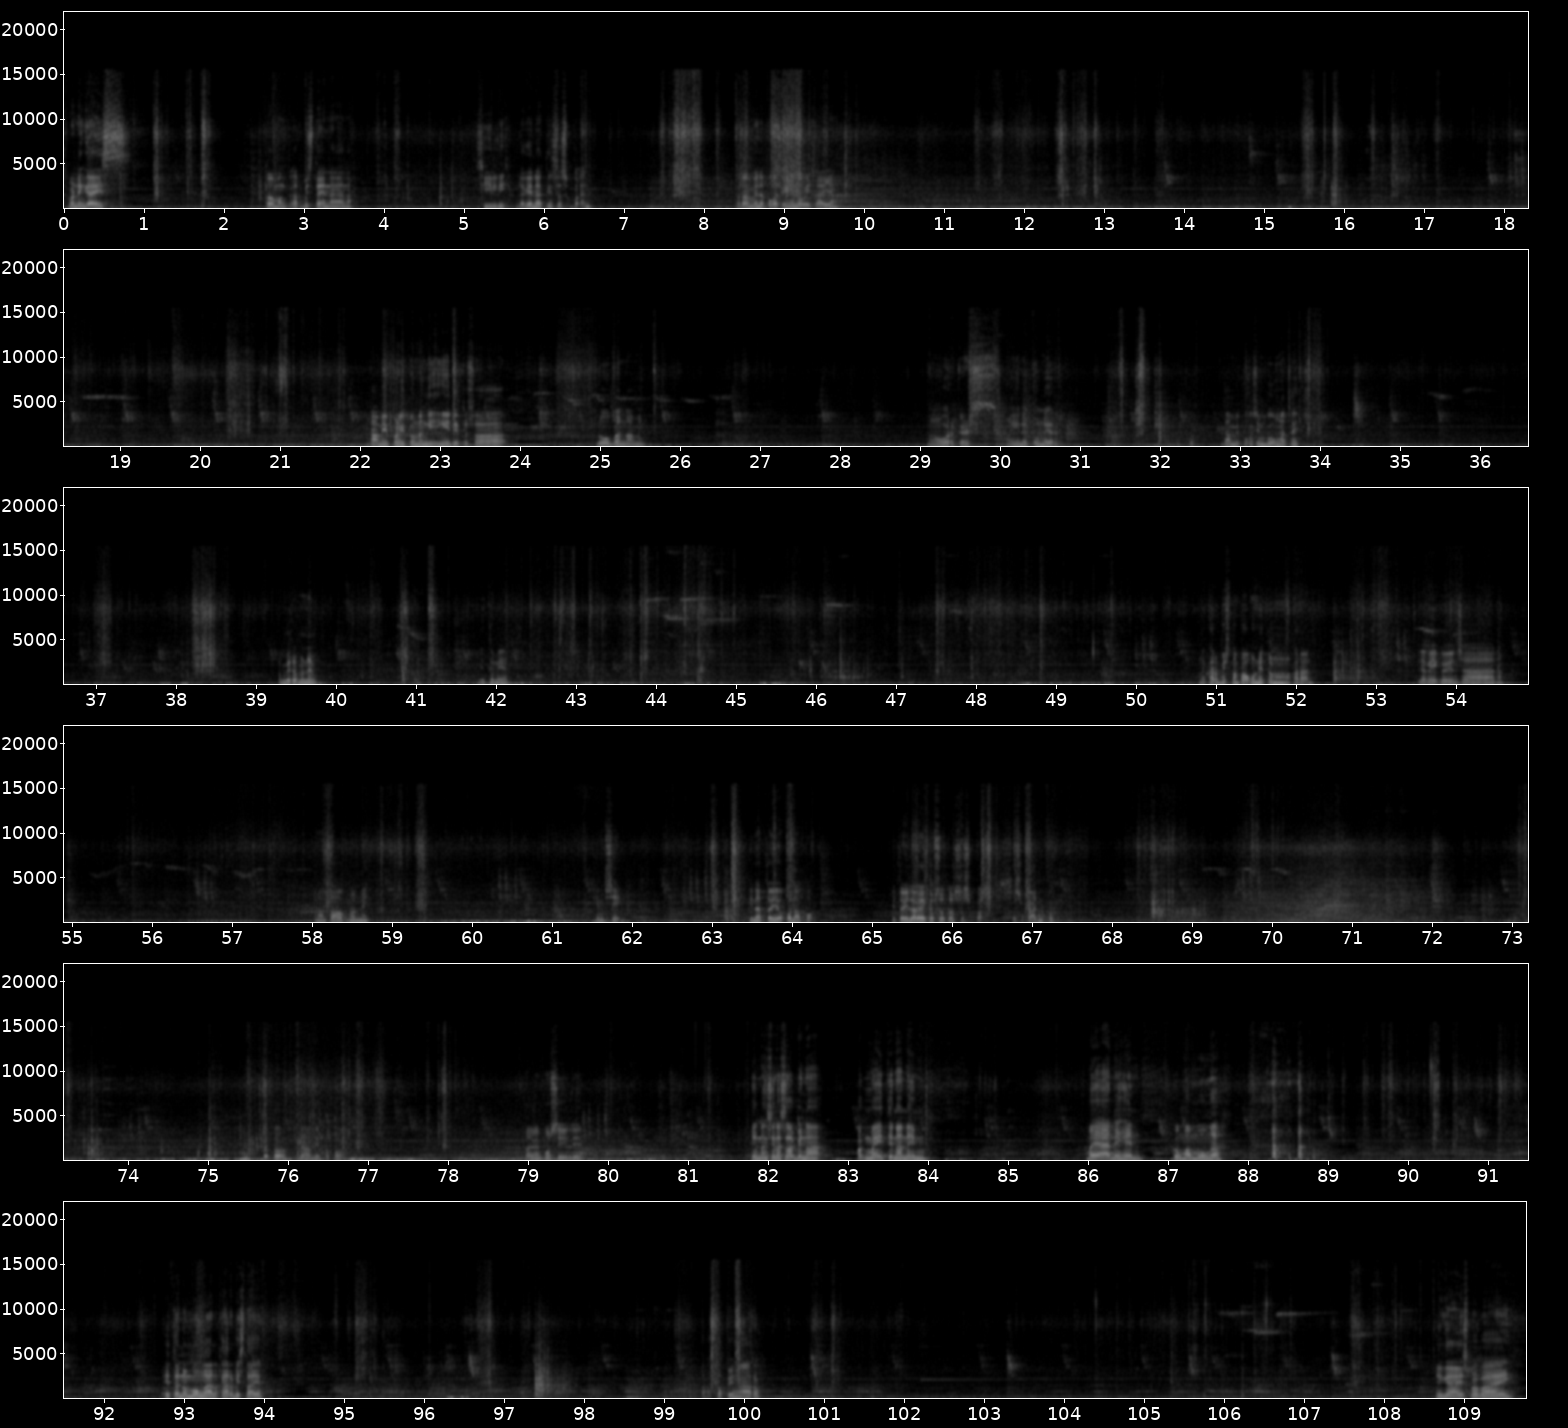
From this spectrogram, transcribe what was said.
Morning guys. Ito, mag-harvest tayo ng ano. Sili. Lagay natin sa sukaan. Marami na po kasi hinuwi, sayang. Dami po na itong nangihingi dito sa looban namin. Mga workers, mga unit owner. Dami po kasing bunga to eh. Kamera man. Ito mo yan. Nag-harvest na po ako nito nung nakaraan. Ilagay ko yun sa ano. Anong tawag nun eh? Kimsi. Pinatoyo ko na po. Ito ilagay ko sa to sa, suka, sa sukaan ko. Ito po, dami pa po. Dami po sili. Yan ang sinasabi na pag may tinanim, may anihin kung mamunga. Ito na munga, naka-harvest tayo. Taas na po yung araw. Hey guys, bye-bye.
